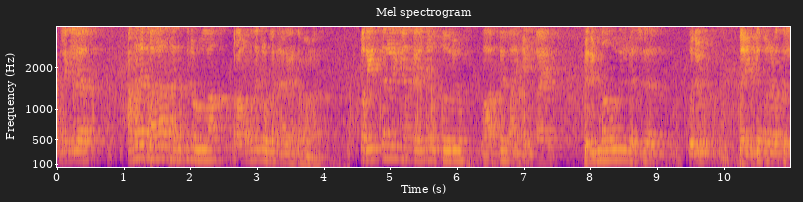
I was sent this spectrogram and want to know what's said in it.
അല്ലെങ്കിൽ അങ്ങനെ പല തരത്തിലുള്ള പ്രവണതകളുള്ള കാലഘട്ടമാണ്. ഇപ്പൊ റീസെന്റ് ഞാൻ കഴിഞ്ഞ ദിവസം ഒരു വാർത്ത വായിക്കുകയുണ്ടായി. പെരുമ്പാവൂരിൽ വെച്ച് ഒരു ബൈക്ക് അപകടത്തിൽ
